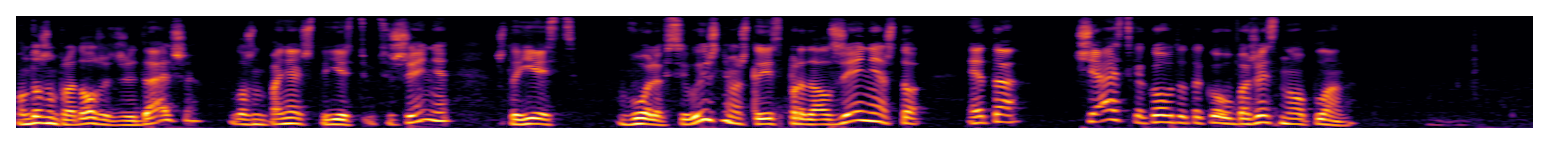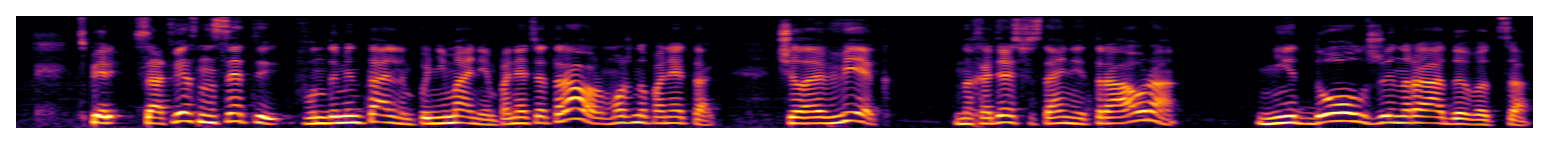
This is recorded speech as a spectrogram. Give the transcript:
он должен продолжить жить дальше, должен понять, что есть утешение, что есть воля Всевышнего, что есть продолжение, что это часть какого-то такого божественного плана. Теперь, соответственно, с этой фундаментальным пониманием понятия траур можно понять так. Человек, находясь в состоянии траура, не должен радоваться.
